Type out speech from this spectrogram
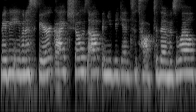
maybe even a spirit guide shows up and you begin to talk to them as well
